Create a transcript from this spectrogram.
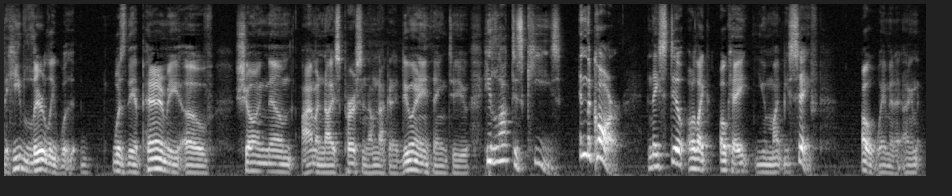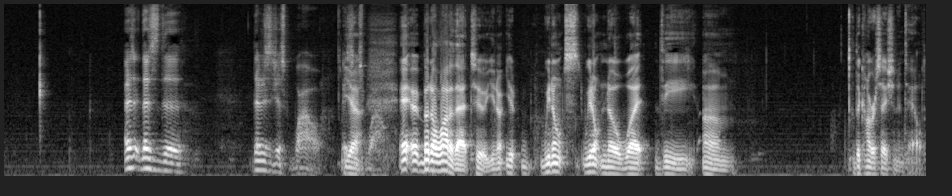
he literally was was the epitome of showing them I'm a nice person. I'm not going to do anything to you. He locked his keys in the car, and they still are like, okay, you might be safe. Oh, wait a minute. I'm that's, that's the that is just wow. It's yeah. just wow. Eh, eh, But a lot of that too, you know, you, we don't we don't know what the um, the conversation entailed.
